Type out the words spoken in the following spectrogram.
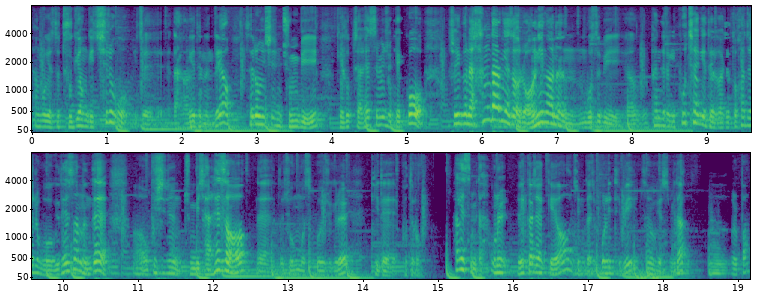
한국에서 두 경기 치르고 이제 나가게 되는데요. 새로운 시즌 준비 계속 잘 했으면 좋겠고 최근에 한강에서 러닝하는 모습이 어, 팬들에게 포착이 돼가지고 또 화제를 모으기도 했었는데 어, 오프 시즌 준비 잘 해서 네, 또 좋은 모습 보여주기를 기대해 보도록 하겠습니다. 오늘 여기까지 할게요. 지금까지 폴리TV 선욱이었습니다. 볼빠?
